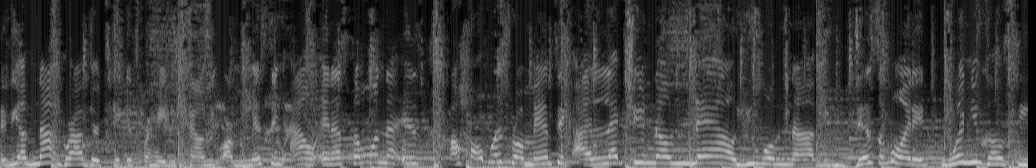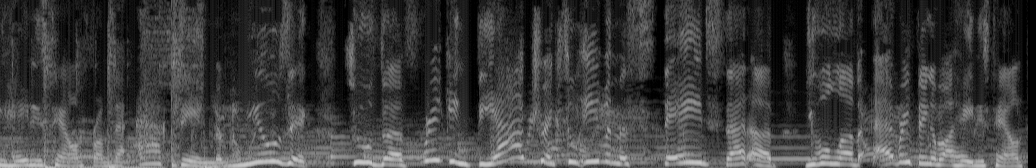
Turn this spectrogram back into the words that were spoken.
if you have not grabbed your tickets for Hadestown, you are missing out. And as someone that is a hopeless romantic, I let you know now you will not be disappointed when you go see Hadestown from the acting, the music, to the freaking theatrics, to even the stage setup. You will love everything about Hadestown.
